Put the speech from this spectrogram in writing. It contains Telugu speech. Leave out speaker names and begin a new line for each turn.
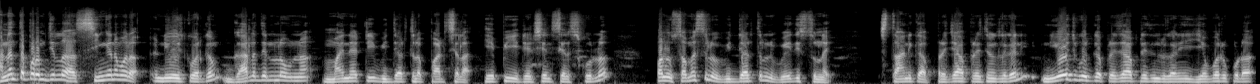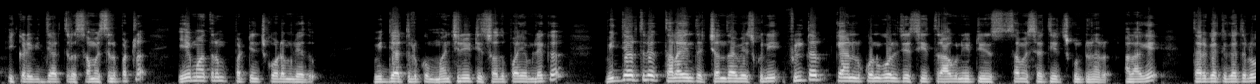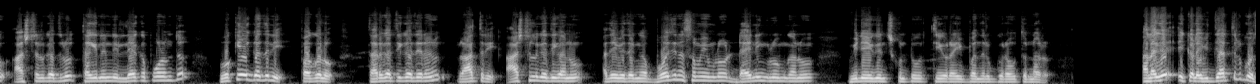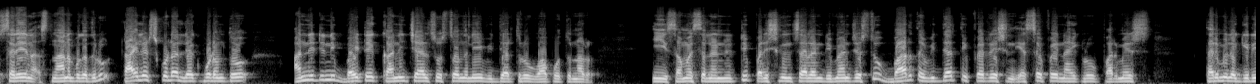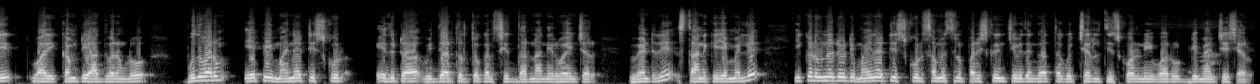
అనంతపురం జిల్లా సింగనమల నియోజకవర్గం గార్లదిన్నలో ఉన్న మైనార్టీ విద్యార్థుల పాఠశాల ఏపీ రెసిడెన్షియల్ స్కూల్లో పలు సమస్యలు విద్యార్థులను వేధిస్తున్నాయి. స్థానిక ప్రజాప్రతినిధులు కానీ నియోజకవర్గ ప్రజాప్రతినిధులు కానీ ఎవరు కూడా ఇక్కడి విద్యార్థుల సమస్యల పట్ల ఏమాత్రం పట్టించుకోవడం లేదు. విద్యార్థులకు మంచినీటి సదుపాయం లేక విద్యార్థులే తల ఇంత చందా వేసుకుని ఫిల్టర్ క్యాన్లు కొనుగోలు చేసి త్రాగునీటి సమస్య తీర్చుకుంటున్నారు. అలాగే తరగతి గదులు హాస్టల్ గదులు తగినన్ని లేకపోవడంతో ఒకే గదిని పగలు తరగతి గదిను రాత్రి హాస్టల్ గదిగాను అదేవిధంగా భోజన సమయంలో డైనింగ్ రూమ్గాను వినియోగించుకుంటూ తీవ్ర ఇబ్బందులకు గురవుతున్నారు. అలాగే ఇక్కడ విద్యార్థులకు సరైన స్నానపు గదులు టాయిలెట్స్ కూడా లేకపోవడంతో అన్నిటినీ బయటే కానించాల్సి వస్తోందని విద్యార్థులు వాపోతున్నారు. ఈ సమస్యలన్నింటినీ పరిష్కరించాలని డిమాండ్ చేస్తూ భారత విద్యార్థి ఫెడరేషన్ ఎస్ఎఫ్ఐ నాయకులు పరమేష్ తరిమిలగిరి వారి కమిటీ ఆధ్వర్యంలో బుధవారం ఏపీ మైనార్టీ స్కూల్ ఎదుట విద్యార్థులతో కలిసి ధర్నా నిర్వహించారు. వెంటనే స్థానిక ఎమ్మెల్యే ఇక్కడ ఉన్నటువంటి మైనార్టీ స్కూల్ సమస్యలను పరిష్కరించే విధంగా తగు చర్యలు తీసుకోవాలని వారు డిమాండ్ చేశారు.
